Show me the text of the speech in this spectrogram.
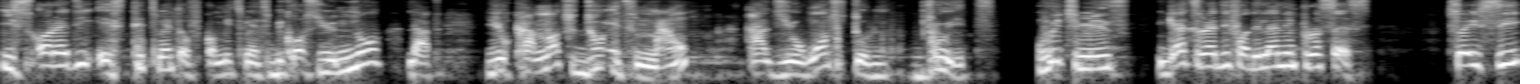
is already a statement of commitment because you know that you cannot do it now and you want to do it, which means get ready for the learning process. So you see,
